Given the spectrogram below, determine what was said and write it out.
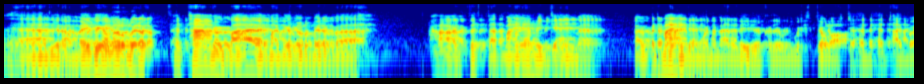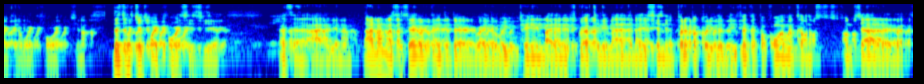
And, you know, maybe a little bit of as time goes by, there might be a little bit of, uh, uh, this, that Miami game. Uh, uh, but the Miami game wouldn't have mattered either because it would have still lost a head-to-head tiebreaker to Wake Forest. You know, this was just Wake Forest's year. That's a, I, you know, I don't necessarily think that they're a great elite team by any stretch of the imagination. They put up a pretty good defensive performance on on Saturday, but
